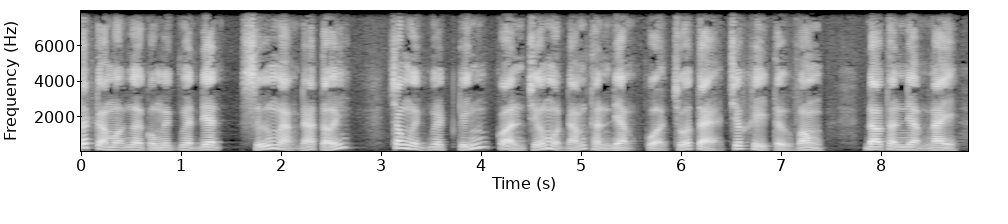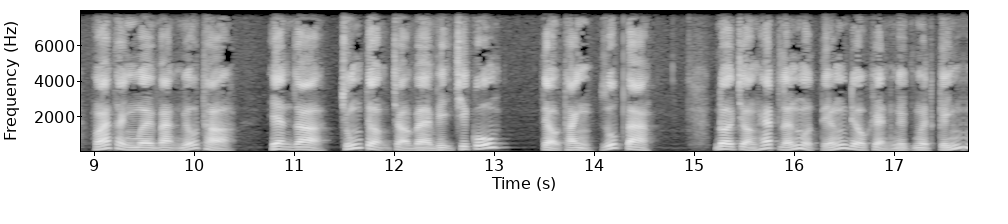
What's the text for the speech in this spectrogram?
Tất cả mọi người của nghịch nguyệt điện, sứ mạng đã tới. Trong nghịch nguyệt kính có ẩn chứa một đám thần niệm của chúa tể trước khi tử vong. Đạo thần niệm này hóa thành 10 vạn miếu thờ. Hiện giờ, chúng tượng trở về vị trí cũ. Tiểu Thanh, giúp ta. Đội trưởng hét lớn một tiếng điều khiển nghịch nguyệt kính.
